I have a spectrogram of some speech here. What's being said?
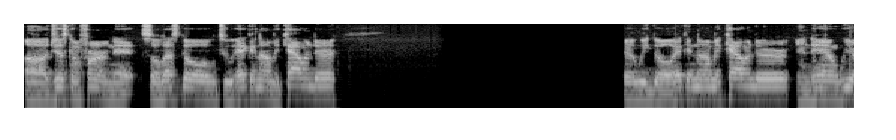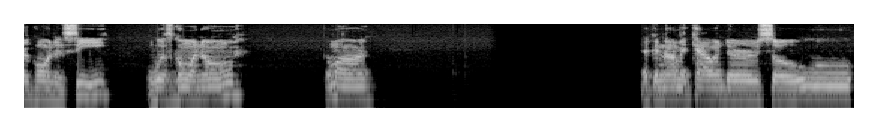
uh, just confirm that. So let's go to economic calendar. There we go, economic calendar, and then we are going to see what's going on. Come on. Economic calendar. So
